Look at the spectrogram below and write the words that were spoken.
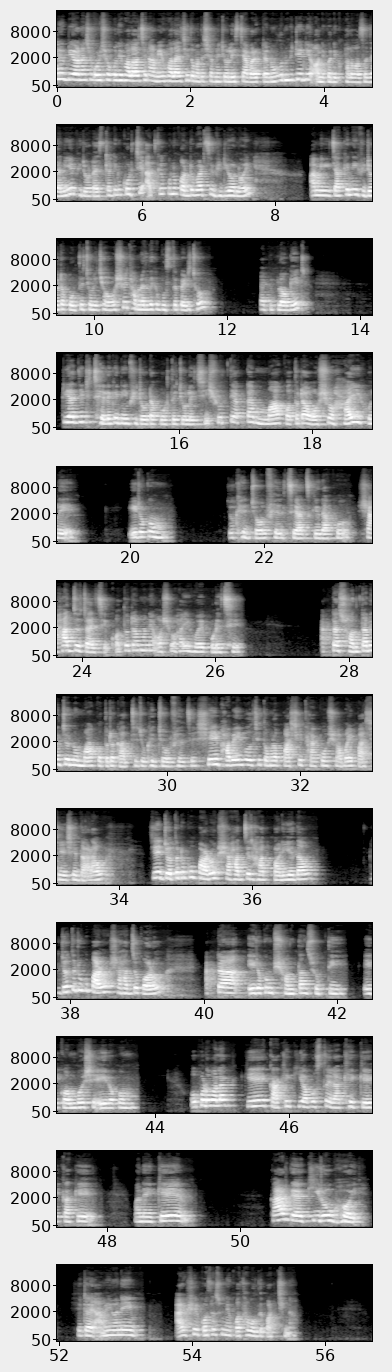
Hello বিয়ান আশা করি সকলেই ভালো আছেন, আমিও ভালো আছি। তোমাদের সামনে চলে এসেছি আবার একটা নতুন ভিডিও নিয়ে। অনেক অনেক ভালোবাসা জানিয়ে ভিডিওটা স্টার্টিং করছি। আজকে কোনো কন্ট্রোভার্সি ভিডিও নয়। আমি যাকে নিয়ে ভিডিওটা করতে চলেছি, অবশ্যই থামনেল দেখে বুঝতে পেরেছ হ্যাপি ব্লগের প্রিয়াদির ছেলেকে নিয়ে ভিডিওটা করতে চলেছি। সত্যি একটা মা কতটা অসহায় হলে এরকম চোখের জল ফেলছে আজকে, দেখো। সাহায্য চাইছে, কতটা মানে অসহায় হয়ে পড়েছে। একটা সন্তানের জন্য মা কতটা কাঁদছে, চোখের জল ফেলছে, সেইভাবেই বলছি তোমরা পাশে থাকো, সবাই পাশে এসে দাঁড়াও। যে যতটুকু পারো সাহায্যের হাত বাড়িয়ে দাও। যতটুকু পারো সাহায্য করো। একটা এইরকম সন্তান সত্যি এই কম বয়সে এইরকম। ওপরওয়ালা কে কাকে কি অবস্থায় রাখে, কে কাকে মানে কে কার কী রোগ হয়, সেটাই আমি মানে আয়ুষের কথা শুনে কথা বলতে পারছি না।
